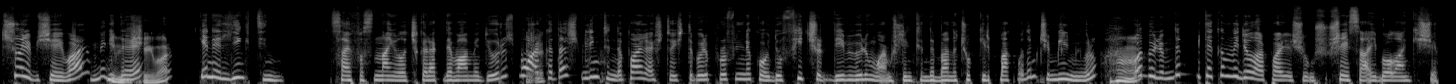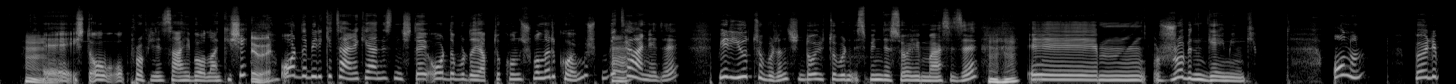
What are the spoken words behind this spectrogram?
şöyle bir şey var. Ne gibi bir bir, de şey var? Gene LinkedIn sayfasından yola çıkarak devam ediyoruz. Bu Evet. arkadaş LinkedIn'de paylaştığı işte böyle profiline koyduğu feature diye bir bölüm varmış LinkedIn'de. Ben de çok girip bakmadığım için bilmiyorum. Ha. O bölümde bir takım videolar paylaşıyormuş şey sahibi olan kişi. Hmm. Ee, işte o, o profilin sahibi olan kişi. Evet. Orada bir iki tane kendisinin işte orada burada yaptığı konuşmaları koymuş. Bir Hı. tane de bir YouTuber'ın şimdi o YouTuber'ın ismini de söyleyeyim ben size. Hı hı. Ee, Robin Gaming. Onun böyle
